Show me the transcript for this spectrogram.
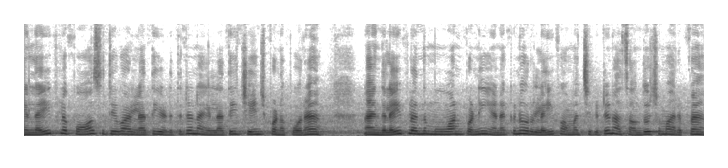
என் லைஃப்பில் பாசிட்டிவாக எல்லாத்தையும் எடுத்துகிட்டு நான் எல்லாத்தையும் சேஞ்ச் பண்ண போகிறேன் நான் இந்த லைஃப்லேருந்து மூவ் ஆன் பண்ணி எனக்குன்னு ஒரு லைஃப் அமைச்சிக்கிட்டு நான் சந்தோஷமாக இருப்பேன்.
